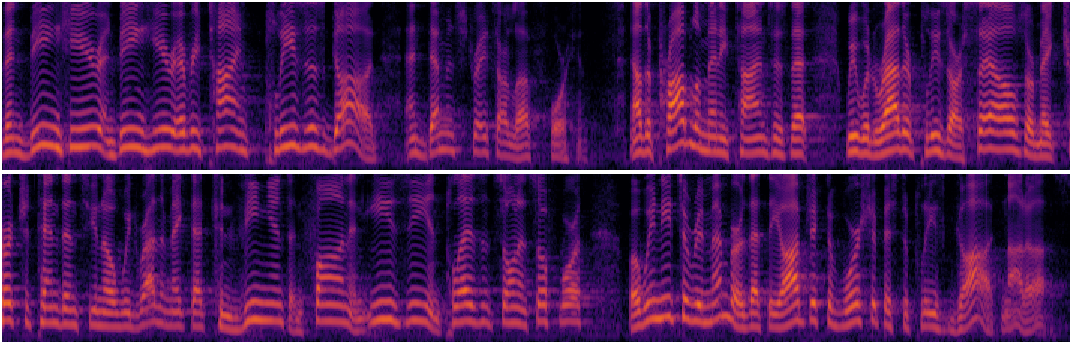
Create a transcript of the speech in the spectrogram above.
then being here and being here every time pleases God and demonstrates our love for Him. Now the problem many times is that we would rather please ourselves or make church attendance, you know, we'd rather make that convenient and fun and easy and pleasant, so on and so forth. But we need to remember that the object of worship is to please God, not us.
